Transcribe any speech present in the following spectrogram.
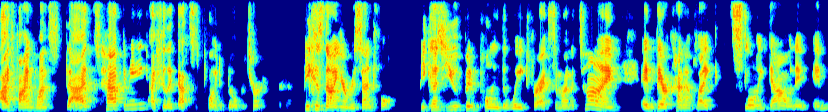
I find once that's happening, I feel like that's the point of no return because now you're resentful because you've been pulling the weight for X amount of time and they're kind of like slowing down and, and,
